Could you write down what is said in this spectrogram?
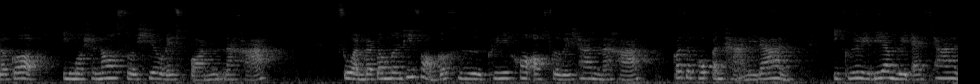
แล้วก็ emotional social response นะคะ ส่วนแบบประเมินที่ 2 ก็คือ clinical observation นะคะ ก็จะพบปัญหาในด้าน equilibrium reaction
